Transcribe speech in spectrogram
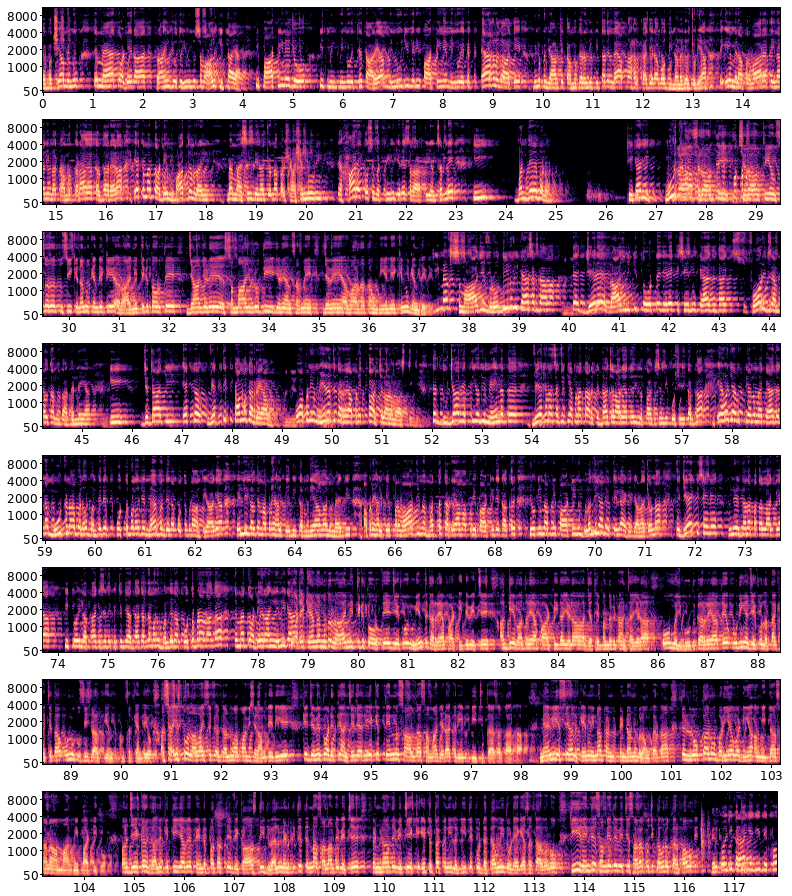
ਬਖਸ਼ਿਆ ਮੈਨੂੰ ਤੇ ਮੈਂ ਤੁਹਾਡੇ ਰਾ- ਰਾਹੀਂ ਜੋ ਤੁਸੀਂ ਮੈਨੂੰ ਸਵਾਲ ਕੀਤਾ ਆ ਕਿ ਪਾਰਟੀ ਨੇ ਜੋ ਕਿ ਮੈਨ- ਮੈਨੂੰ ਇੱਥੇ ਤਾਰਿਆ, ਮੈਨੂੰ ਜੀ ਮੇਰੀ ਪਾਰਟੀ ਨੇ ਮੈਨੂੰ ਇੱਕ ਟੈਗ ਲਗਾ ਕੇ ਮੈਨੂੰ ਪੰਜਾਬ 'ਚ ਕੰਮ ਕਰਨ ਦੀ ਕੀਤਾ ਤੇ ਮੈਂ ਆਪਣਾ ਹਲਕਾ ਜਿਹੜਾ ਵਾ ਉਹ ਦੀਨਾਨਗਰ ਚੁਣਿਆ ਤੇ ਇਹ ਮੇਰਾ ਪਰਿਵਾਰ ਹੈ ਤੇ ਇਹਨਾਂ ਲਈ ਮੈਂ ਕੰਮ ਕਰਾਂਗਾ ਕਰਦਾ ਰਹਿਣਾ, ਇੱਕ ਮੈਂ ਤੁਹਾਡੇ ਮਾਧਿਅਮ ਰਾਹੀਂ ਮੈਂ ਮੈਸੇਜ ਦੇਣਾ ਚਾਹੁੰਦਾ, ਪ੍ਰਸ਼ਾਸਨ ਨੂੰ ਵੀ, ਤੇ ਹਰ ਇੱਕ ਉਸ ਵਿਅਕਤੀ ਨੂੰ ਜਿਹੜੇ ਸ਼ਰਾਰਤੀ ਅੰਸਰ ਨੇ, ਕਿ ਬੰਦੇ ਬਣੋ। ਠੀਕ ਹੈ ਜੀ? ਮੂਰਖ ਨਾ ਸ਼ਰਾਰਤੀ। ਸ਼ਰਾਰਤੀ ਅੰਸਰ ਤੁਸੀਂ ਕਿਹਨਾਂ ਨੂੰ ਕਹਿੰਦੇ ਕਿ ਰਾਜਨੀਤਿਕ ਤੌਰ ਤੇ ਜਾਂ ਜਿਹੜੇ ਸਮਾਜ ਵਿਰੋਧੀ ਜਿਹੜੇ ਅੰਸਰ ਨੇ ਜਿਵੇਂ ਵਾਰਦਾਤਾਂ ਹੁੰਦੀਆਂ ਨੇ ਕਿਹਨੂੰ ਕਹਿੰਦੇ ਹੋ? ਜੀ ਮੈਂ ਸਮਾਜ ਵਿਰੋਧੀ ਨੂੰ ਵੀ ਕਹਿ ਸਕਦਾ ਵਾਂ ਤੇ ਜਿਹੜੇ ਰਾਜਨੀਤਿਕ ਤੌਰ ਤੇ ਜਿਹੜੇ ਕਿਸੇ ਨੂੰ ਕਹਿ ਜਿੱਦਾਂ ਫੋਰ ਐਗਜ਼ਾਮਪਲ ਤੁਹਾਨੂੰ ਦੱਸ ਦਿੰਨੇ ਆ ਕਿ ਜਿੱਦਾਂ ਕਿ ਇੱਕ ਵਿਅਕਤੀ ਕੰਮ ਕਰ ਰਿਹਾ ਵਾ ਉਹ ਆਪਣੀ ਮਿਹਨਤ ਕਰ ਰਿਹਾ ਆਪਣੇ ਘਰ ਚਲਾਉਣ ਵਾਸਤੇ ਤੇ ਦੂਜਾ ਵਿਅਕਤੀ ਉਹਦੀ ਮਿਹਨਤ ਵੇਖ ਨਾ ਸਕੇ ਕਿ ਆਪਣਾ ਘਰ ਕਿੱਦਾਂ ਚਲਾ ਰਿਹਾ ਤੇ ਉਹਦੀ ਲੱਤਾਂ ਕਿਸੇ ਦੀ ਕੋਸ਼ਿਸ਼ ਕਰਦਾ, ਇਹੋ ਜਿਹੇ ਵਿਅਕਤੀਆਂ ਨੂੰ ਮੈਂ ਕਹਿ ਦੇਣਾ ਮੂਰਖ ਨਾ ਬਣੋ, ਬੰਦੇ ਦੇ ਪੁੱਤ ਬਣੋ, ਜੇ ਮੈਂ ਬੰਦੇ ਦਾ ਪੁੱਤ ਬਣਾਉਣ ਤੇ ਆ ਗਿਆ, ਪਹਿਲੀ ਗੱਲ ਤੇ ਮੈਂ ਆਪਣੇ ਹਲਕੇ ਦੀ ਕਰਨ ਦਿਆ ਵਾਂ, ਨੁਮਾਇੰਦਗੀ, ਆਪਣੇ ਹਲਕੇ ਪਰਿਵਾਰ ਦੀ ਮੈਂ ਮਦਦ ਕਰ ਰਿਹਾ ਵਾਂ ਆਪਣੀ ਪਾਰਟੀ ਦੇ ਖਾਤਰ, ਕਿਉਂਕਿ ਮੈਂ ਆਪਣੀ ਪਾਰਟੀ ਨੂੰ ਬੁਲੰਦੀਆਂ ਦੇ ਉੱਤੇ ਲੈ ਕੇ ਜਾਣਾ ਚਾਹੁੰਦਾ। ਤੇ ਜੇ ਕਿਸੇ ਨੇ ਮੈਨੂੰ ਇਦਾਂ ਦਾ ਪਤਾ ਲੱਗ ਗਿਆ ਕਿ ਕੋਈ ਲੱਤਾਂ ਕਿਸੇ ਦੇ ਖਿੱਚਣ ਜਾਂ ਇਦਾਂ ਕਰਨਾ ਮੈਨੂੰ ਬੰਦੇ ਦਾ ਪੁੱਤ ਬਣਾ ਲਾਂਗਾ ਤੇ ਮੈਂ ਤੁਹਾਡੇ ਰਾਹੀਂ ਇਹ ਵੀ ਕਹਿਣਾ ਤੁਹਾਡੇ ਕਹਿਣ ਦਾ ਮਤਲਬ ਰਾਜਨੀਤਿਕ ਤੌਰ ਤੇ ਜੇ ਕੋਈ ਮਿਹਨਤ ਕਰ ਰਿਹਾ ਪਾਰਟੀ ਦੇ ਵਿੱਚ, ਅੱਗੇ ਵੱਧ ਰਿਹਾ ਪਾਰਟੀ ਦਾ ਜਿਹੜਾ ਜਥੇਬੰਦਕ ਢਾਂਚਾ ਜਿਹੜਾ, ਉਹ ਮਜ਼ਬੂਤ ਕਰ ਰਿਹਾ ਤੇ ਉਹਦੀਆਂ ਜੇ ਕੋਈ ਲੱਤਾਂ ਖਿੱਚਦਾ, ਉਹਨੂੰ ਤੁਸੀਂ ਸ਼ਰਾਰਤੀ ਅੰ- ਕਹਿੰਦੇ ਹੋ। ਅੱਛਾ, ਇਸ ਤੋਂ ਇਲਾਵਾ ਇਸ ਗੱਲ ਨੂੰ ਆਪਾਂ ਵਿਸ਼ਰਾਮ ਦੇ ਦਈਏ ਕਿ ਜਿਵੇਂ ਤੁਹਾਡੇ ਧਿਆਨ 'ਚ ਲਿਆ ਦਈਏ ਕਿ 3 ਸਾਲ ਦਾ ਸਮਾਂ ਜਿਹੜਾ ਕਰੀਬ ਬੀਤ ਚੁੱਕਾ ਹੈ ਸਰਕਾਰ ਦਾ। ਮੈਂ ਵੀ ਇਸੇ ਹਲਕੇ ਨੂੰ ਇਹਨਾਂ ਪਿੰਡਾਂ ਨੂੰ ਬਿਲੋਂਗ ਕਰਦਾ ਤੇ ਲੋਕਾਂ ਨੂੰ ਬੜੀਆਂ ਵੱਡੀਆਂ ਉਮੀਦਾਂ ਸਨ ਆਮ ਆਦਮੀ ਪਾਰਟੀ ਤੋਂ। ਪਰ ਜੇਕਰ ਗੱਲ ਕੀਤੀ ਜਾਵੇ ਪਿੰਡ ਪੱਧਰ ਤੇ ਵਿਕਾਸ ਦੀ, ਡਿਵੈਲਪਮੈਂਟ ਦੀ ਤੇ ਤਿੰਨਾਂ ਸਾਲਾਂ ਦੇ ਵਿੱਚ ਪਿੰਡਾਂ ਦੇ ਵਿੱਚ ਇੱਕ ਇੱਟ ਤੱਕ ਨਹੀਂ ਲੱਗੀ ਤੇ ਕੋਈ ਡੱਕਾ ਵੀ ਨਹੀਂ ਤੋੜਿਆ ਗਿਆ ਸਰਕਾਰ ਵੱਲੋਂ। ਕੀ ਰਹਿੰਦੇ ਸਮੇਂ ਦੇ ਵਿੱਚ ਸਾਰਾ ਕੁਝ ਕਵਰ ਕਰ ਪਾ ਪਾਓਗੇ? ਬਿਲਕੁਲ ਜੀ ਕਰਾਂਗੇ ਜੀ। ਦੇਖੋ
